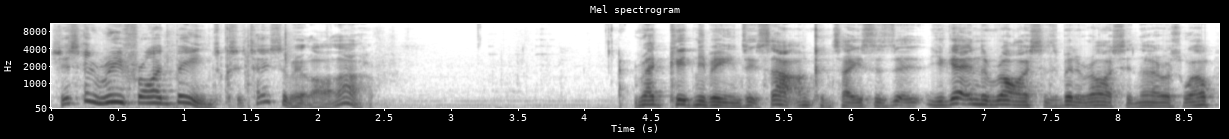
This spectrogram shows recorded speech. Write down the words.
Does it say refried beans? Because it tastes a bit like that. Red kidney beans, it's that I can uncontained. You're getting the rice, there's a bit of rice in there as well.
